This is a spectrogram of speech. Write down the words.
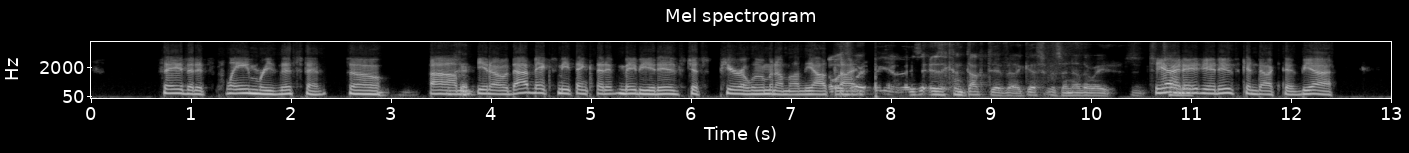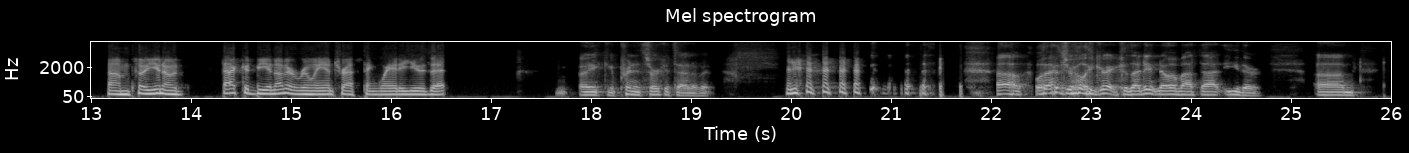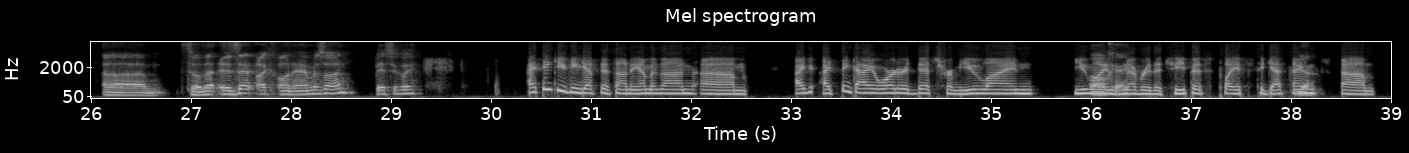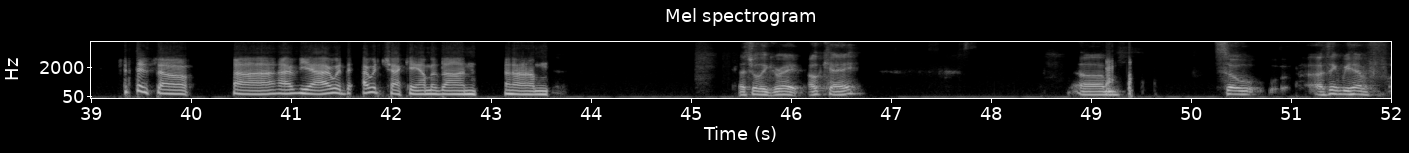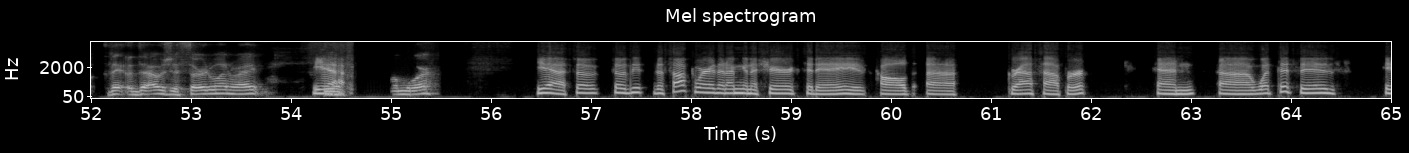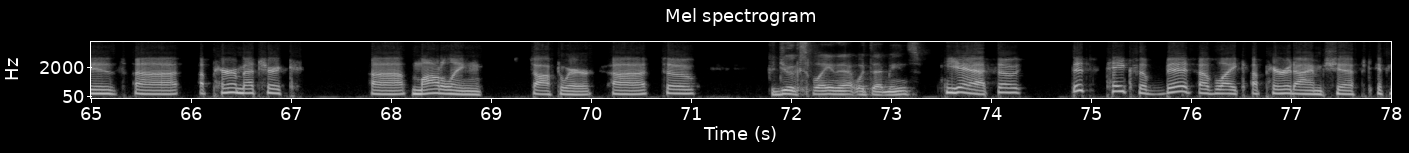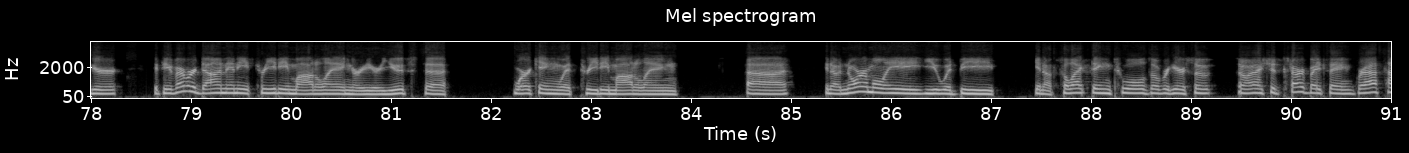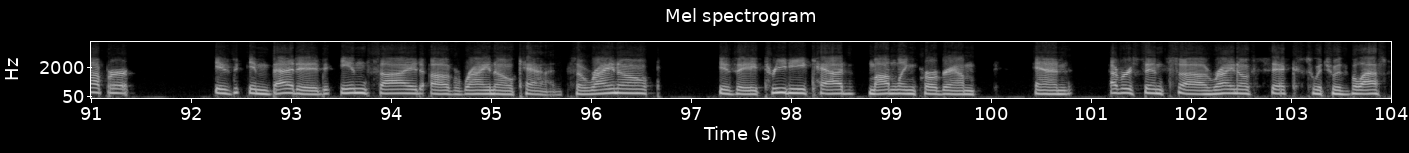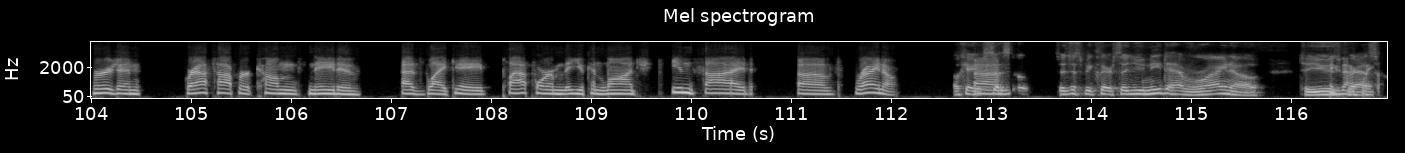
say that it's flame resistant. So, um, okay. you know, that makes me think that it maybe it is just pure aluminum on the outside. Oh, is, it, is, is, it conductive? I guess it was another way. yeah, it, it is conductive. Yeah. Um, so you know, that could be another really interesting way to use it. You can printed circuits out of it. uh, well, that's really great because I didn't know about that either. Um, um, so that is that like on Amazon, basically. I think you can get this on Amazon. Um, I I think I ordered this from Uline. Uline's okay. never the cheapest place to get things. Yeah. Um, so uh, I, yeah, I would I would check Amazon. Um, That's really great. Okay. Um, so I think we have that, that was your third one, right? Yeah. One more. Yeah. So so the the software that I'm going to share today is called uh, Grasshopper, and uh, what this is is uh, a parametric uh, modeling software. Uh, so, could you explain that? What that means? Yeah. So this takes a bit of like a paradigm shift. If you're if you've ever done any 3D modeling or you're used to working with 3D modeling, uh, you know, normally you would be, you know, selecting tools over here. So, so I should start by saying Grasshopper is embedded inside of Rhino CAD. So Rhino is a 3D CAD modeling program, and ever since uh, Rhino 6, which was the last version, Grasshopper comes native as like a platform that you can launch inside of Rhino. Okay, um, so, so, so just be clear. So you need to have Rhino to use exactly. Grasshopper.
